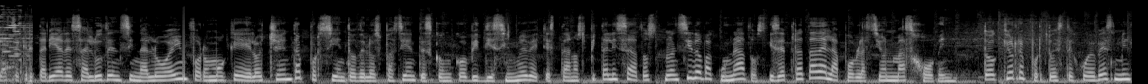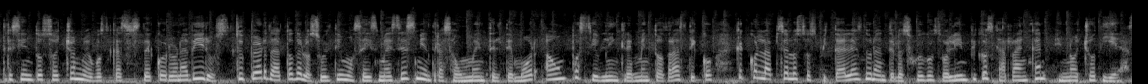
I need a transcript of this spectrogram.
La Secretaría de Salud en Sinaloa informó que el 80% de los pacientes con COVID-19 que están hospitalizados no han sido vacunados y se trata de la población más joven. Tokio reportó este jueves 1.308 nuevos casos de coronavirus, su peor dato de los últimos seis meses mientras aumenta el temor a un posible incremento drástico que colapse los hospitales durante los Juegos Olímpicos que arrancan en ocho días.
